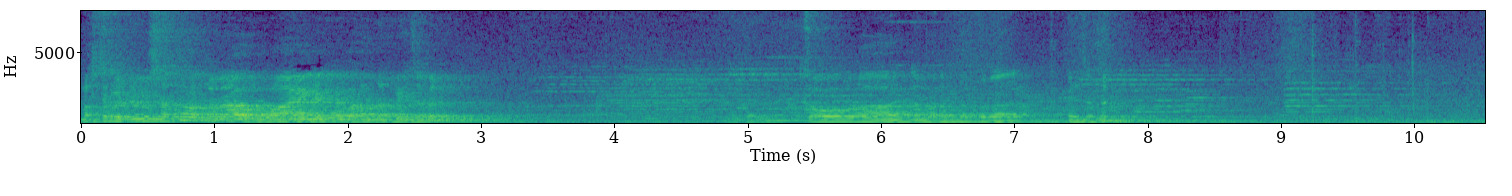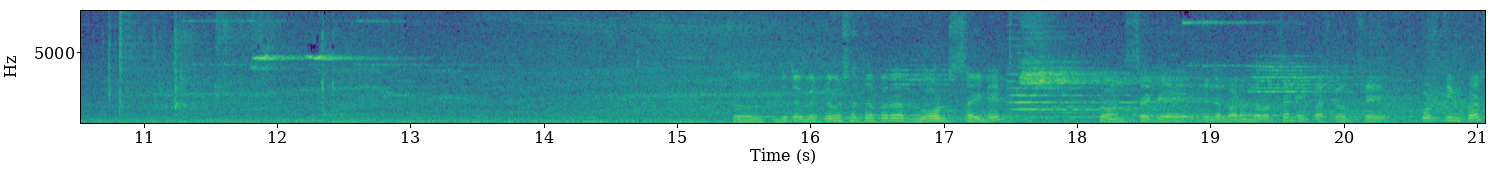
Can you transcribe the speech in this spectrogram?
মাস্টার বেডরুমের সাথেও আপনারা ওয়াইড একটা বারান্দা পেয়ে যাবেন। চওড়া একটা বারান্দা আপনারা পেয়ে যাবেন। দুটো বেডরুমের সাথে আপনারা রোড সাইডে ফ্রন্ট সাইডে যেটা বারান্দা পাচ্ছেন, এই পাশটা হচ্ছে পশ্চিম পাশ।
